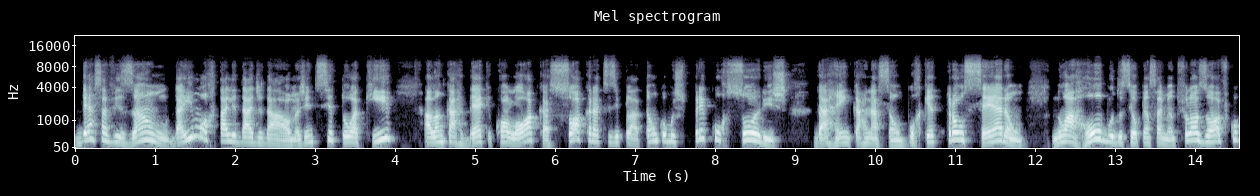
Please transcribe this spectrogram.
dessa visão da imortalidade da alma. A gente citou aqui Allan Kardec coloca Sócrates e Platão como os precursores da reencarnação, porque trouxeram no arrobo do seu pensamento filosófico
